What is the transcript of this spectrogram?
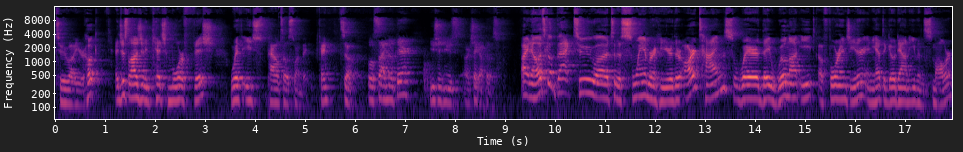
to uh, your hook. It just allows you to catch more fish with each paddle tail swim bait, okay? So little side note there, you should use or check out those. All right, now let's go back to, uh, to the swammer here. There are times where they will not eat a four inch either, and you have to go down even smaller.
